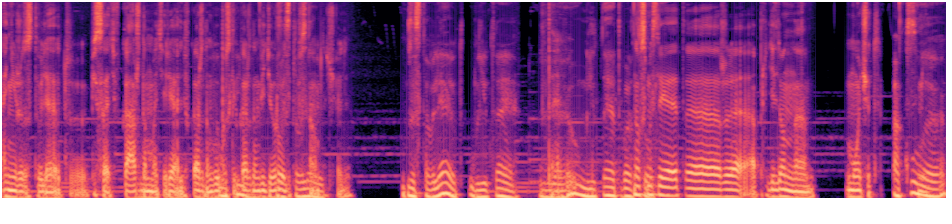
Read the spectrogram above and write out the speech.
Они же заставляют э, писать в каждом материале, в каждом выпуске, вот в каждом видеоролике в самом начале заставляют, угнетая, э, да. э, угнетая творцов. Ну, в смысле, это же определенно мочит Акула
